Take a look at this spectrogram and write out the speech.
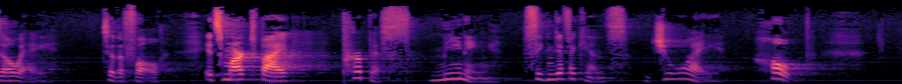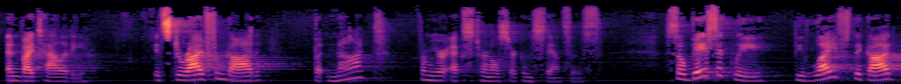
Zoe to the full. It's marked by purpose, meaning, significance, joy, hope, and vitality. It's derived from God, but not from your external circumstances. So basically, the life that God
